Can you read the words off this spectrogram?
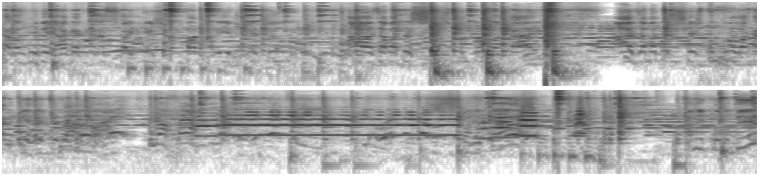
কারণ তুমি এক এক করে ছয়টি সন্তান হারিয়ে ফেলেছো আজ আমাদের শেষ পুত্র লাকায় আজ আমাদের শেষ পুত্র লাকার কি হয়েছে জানো? আমি কোনদিন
